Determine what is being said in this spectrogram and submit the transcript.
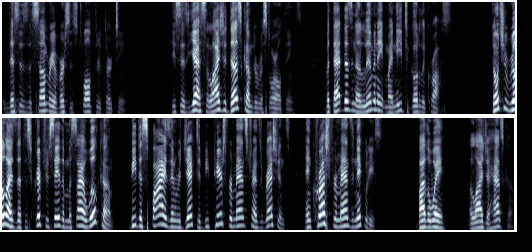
This is the summary of verses 12 through 13. He says, "Yes, Elijah does come to restore all things, but that doesn't eliminate my need to go to the cross. Don't you realize that the scriptures say the Messiah will come, be despised and rejected, be pierced for man's transgressions, and crushed for man's iniquities. By the way, Elijah has come.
